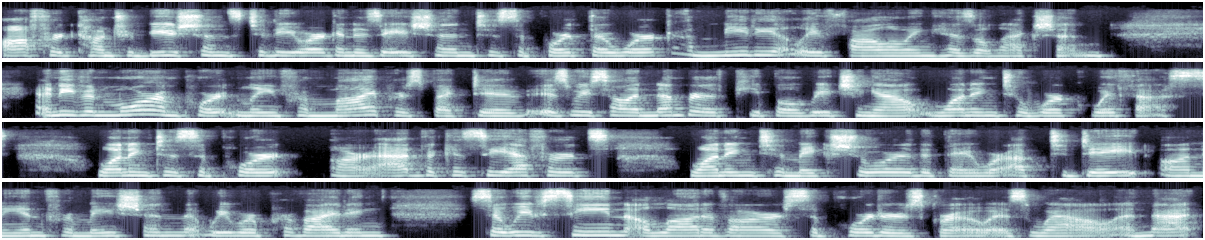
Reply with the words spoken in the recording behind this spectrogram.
offered contributions to the organization to support their work immediately following his election. And even more importantly, from my perspective, is we saw a number of people reaching out wanting to work with us, wanting to support our advocacy efforts, wanting to make sure that they were up to date on the information that we were providing. So we've seen a lot of our supporters grow as well. And that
